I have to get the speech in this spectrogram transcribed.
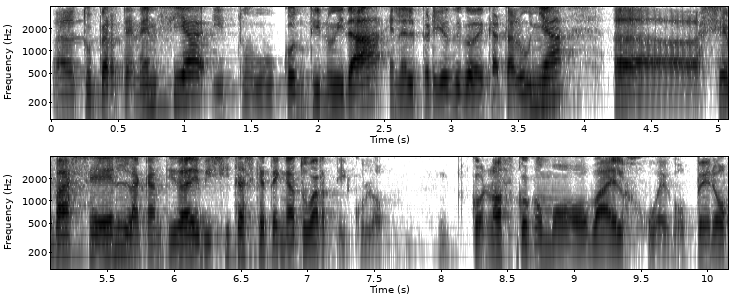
uh, tu pertenencia y tu continuidad en el periódico de Cataluña uh, se base en la cantidad de visitas que tenga tu artículo conozco cómo va el juego, pero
